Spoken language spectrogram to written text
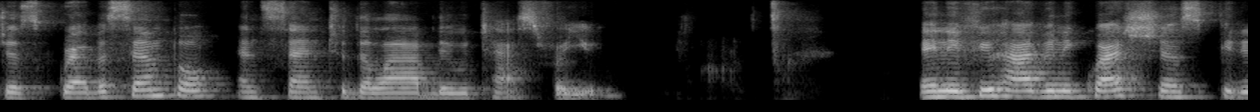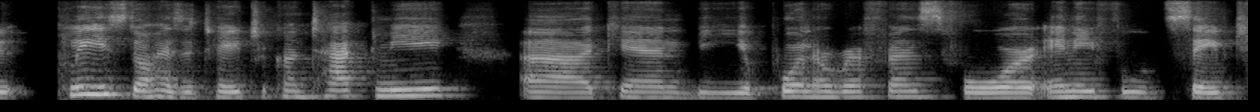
just grab a sample and send to the lab, they will test for you. And if you have any questions, please don't hesitate to contact me. Uh, can be a point of reference for any food safety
